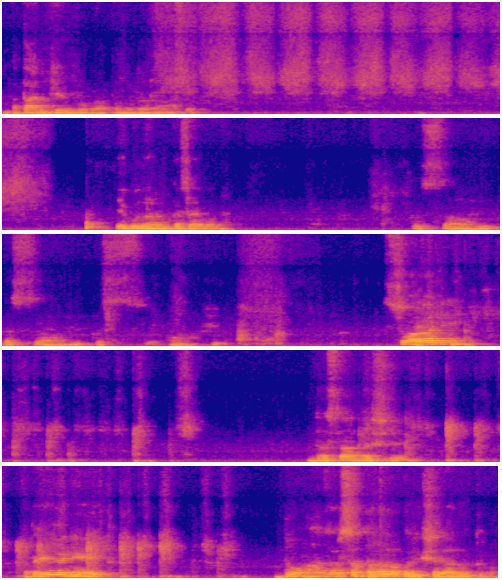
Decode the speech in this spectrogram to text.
आता आणखी एक बघू आपण उदाहरण असं. एक उदाहरण कसं आहे बघा. कसं आहे कसं आहे कसं आहे. स्वराने दशादशे आता हे गणित दोन हजार सतराला परीक्षा झालं होतं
